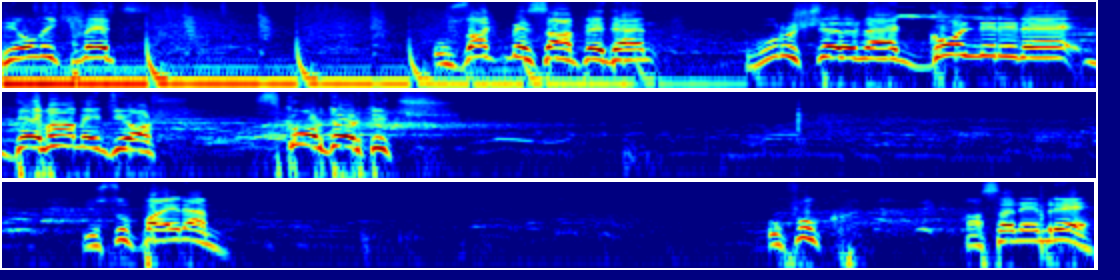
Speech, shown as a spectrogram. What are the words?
Birol Hikmet uzak mesafeden vuruşlarına, gollerine devam ediyor. Skor 4-3. Yusuf Bayram. Ufuk. Hasan Emre.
